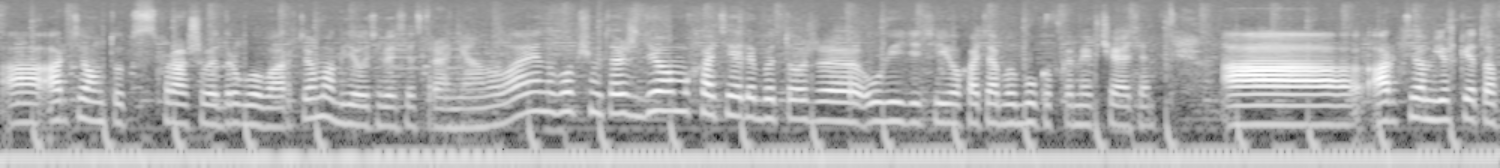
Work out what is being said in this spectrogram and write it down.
А, Артем тут спрашивает другого Артема, где у тебя сестра не онлайн. В общем-то, ждем, хотели бы тоже увидеть ее хотя бы буковками в чате. А Артем Юшкетов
